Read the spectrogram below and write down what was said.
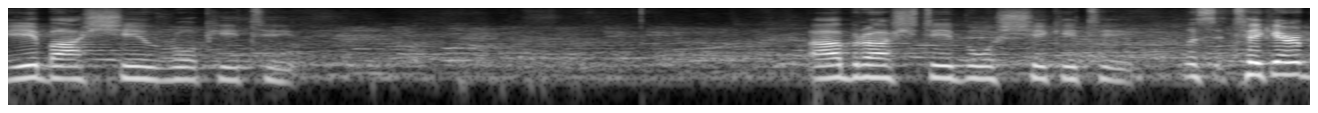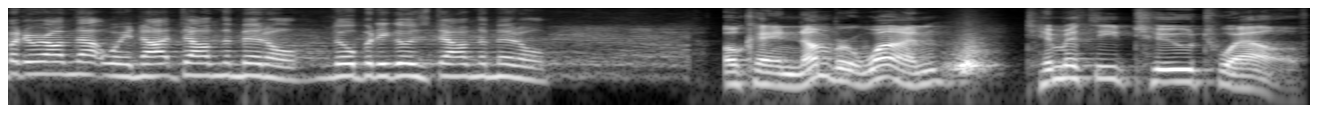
Yebashe rokete. Abrashte boshikete. Listen, take everybody around that way, not down the middle. Nobody goes down the middle. Okay, number one, Timothy 2.12.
